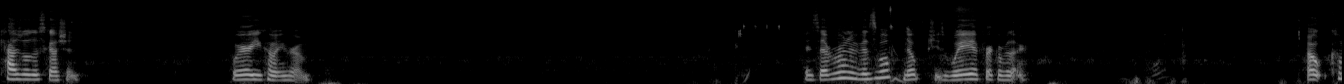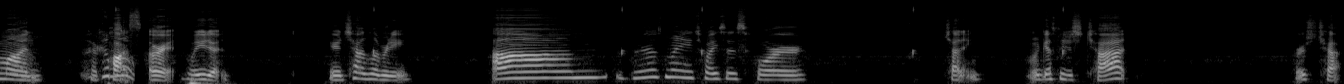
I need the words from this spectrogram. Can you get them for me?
Casual discussion. Where are you coming from? Is everyone invisible? Nope, she's way a frick over there. Oh, come on. Have pause. Alright, what are you doing? You're in chat with Liberty. Um, where's my choices for chatting? Well, I guess we just chat. Where's chat?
